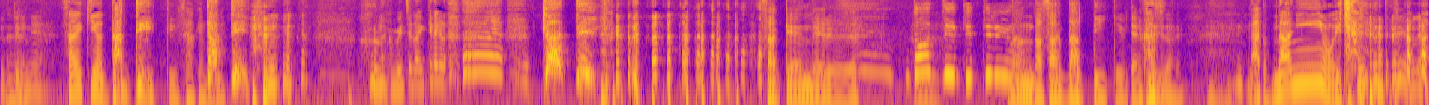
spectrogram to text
うん言ってるうん。ね、最近は「ダッディ!」っていう叫んだよね。だって。なんかめっちゃ泣きながら「あーだって。叫んでる。だって」って言ってるよ。なんださダッディってみたいな感じだね。あと「何?」も言ってる言ってるよね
